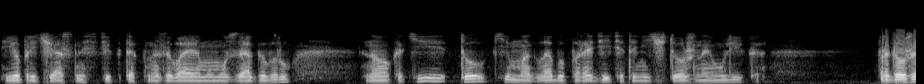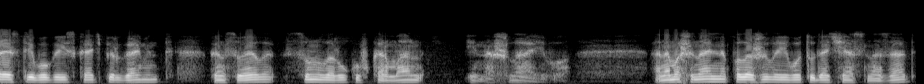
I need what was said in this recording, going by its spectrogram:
ее причастности к так называемому заговору, но какие толки могла бы породить эта ничтожная улика? Продолжая с тревогой искать пергамент, Консуэла сунула руку в карман и нашла его. Она машинально положила его туда час назад,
